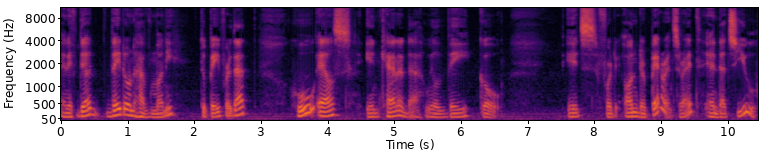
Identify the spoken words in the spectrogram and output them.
And if they they don't have money to pay for that, who else in Canada will they go? It's for the, on their parents, right? And that's you.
